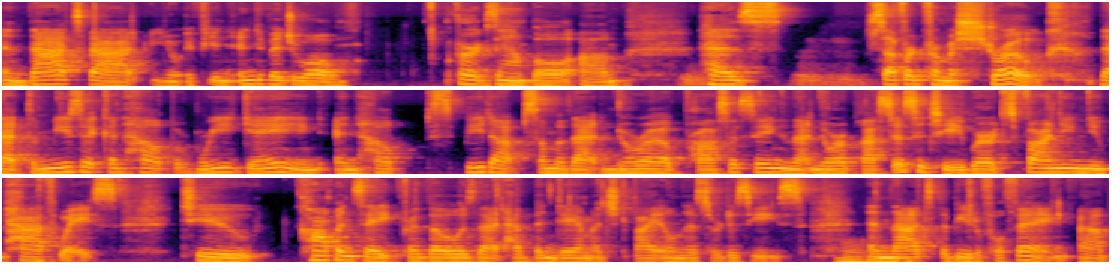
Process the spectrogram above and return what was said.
and that's that you know if an individual for example, um, has suffered from a stroke, that the music can help regain and help speed up some of that neuroprocessing and that neuroplasticity, where it's finding new pathways to compensate for those that have been damaged by illness or disease. Mm. And that's the beautiful thing. Um,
